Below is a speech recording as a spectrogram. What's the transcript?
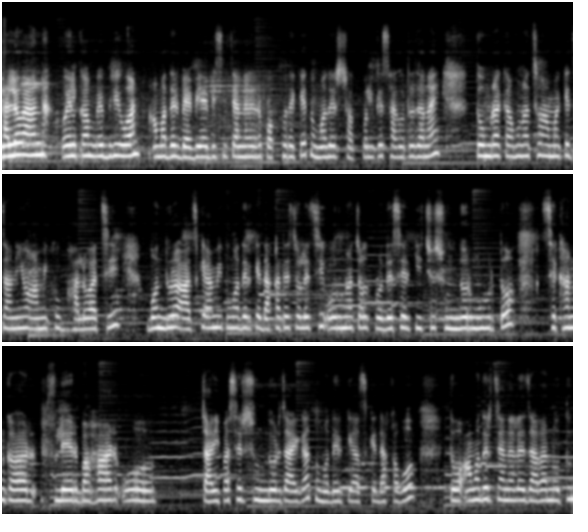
হ্যালো অ্যান্ড ওয়েলকাম এভরিওয়ান আমাদের বেবি আইবিসি চ্যানেলের পক্ষ থেকে তোমাদের সকলকে স্বাগত জানাই। তোমরা কেমন আছো আমাকে জানিও, আমি খুব ভালো আছি। বন্ধুরা, আজকে আমি তোমাদেরকে দেখাতে চলেছি অরুণাচল প্রদেশের কিছু সুন্দর মুহূর্ত। সেখানকার ফুলের বাহার ও চারিপাশের সুন্দর জায়গা তোমাদেরকে আজকে দেখাবো। তো আমাদের চ্যানেলে যারা নতুন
